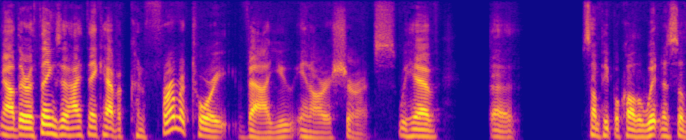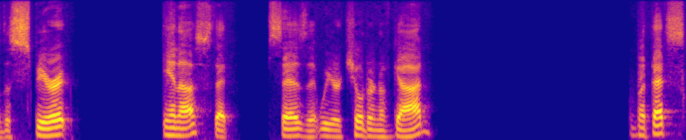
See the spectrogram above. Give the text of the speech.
Now, there are things that I think have a confirmatory value in our assurance. We have uh, some people call the witness of the Spirit in us that says that we are children of God. But that's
